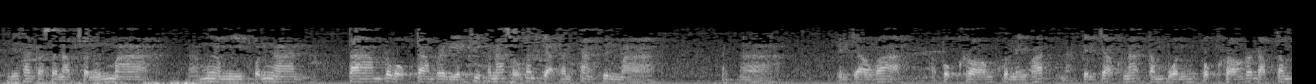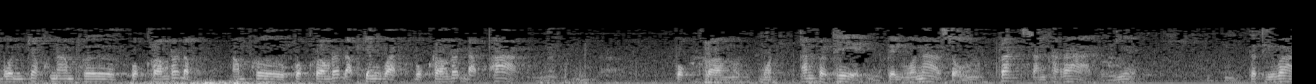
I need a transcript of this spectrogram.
ทีนี้ท่านก็สนับสนุนมาเมื่อมีผลงานตามระบบตามระเบียบที่คณะสงฆ์ท่านจัดท่านตั้งขึ้นมาเป็นเจ้าวาดปกครองคนในวัดนะเป็นเจ้าคณะตำบล ปกครองระดับตำบล เจ้าคณะอำเภอ ปกครองระดับอำเภอ ปกครองระดับจังหวัด ปกครองระดับภาค ปกครองหมดทั้งประเทศ เป็นหัวหน้าสงฆ์พระสังฆราชอย่างนี้ก็ถือว่า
